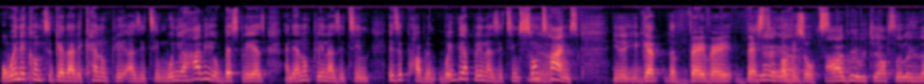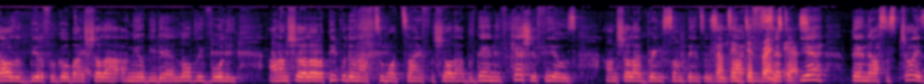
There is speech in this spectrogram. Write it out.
but when they come together, they cannot play as a team. When you're having your best players and they're not playing as a team, it's a problem. But if they're playing as a team, sometimes yeah. you know you get the very, very best of results. I agree with you absolutely. That was a beautiful goal by Shola Ameobi there, lovely volley and I'm sure a lot of people don't have too much time for Shola. But then if Keshi feels um, Shola brings something to his something different, setup, yes. yeah, then that's his choice.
